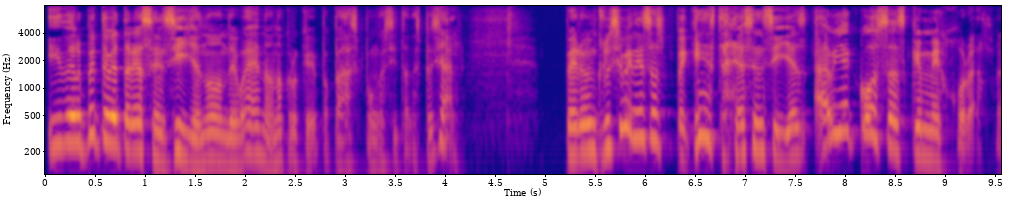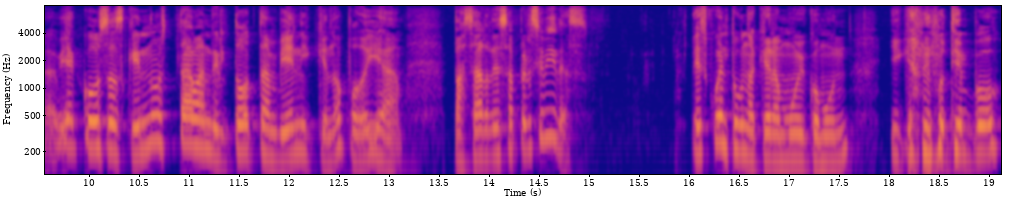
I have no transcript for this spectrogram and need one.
Y de repente había tareas sencillas, ¿no? Donde, bueno, no creo que papá se ponga así tan especial. Pero inclusive en esas pequeñas tareas sencillas había cosas que mejorar, había cosas que no estaban del todo tan bien y que no podía pasar desapercibidas. Les cuento una que era muy común y que al mismo tiempo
